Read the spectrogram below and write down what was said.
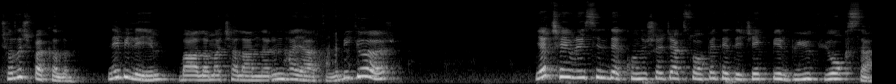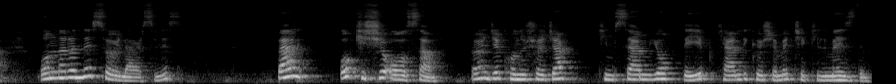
çalış bakalım. Ne bileyim bağlama çalanların hayatını bir gör. Ya çevresinde konuşacak, sohbet edecek bir büyük yoksa onlara ne söylersiniz? Ben o kişi olsam önce konuşacak kimsem yok deyip kendi köşeme çekilmezdim.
